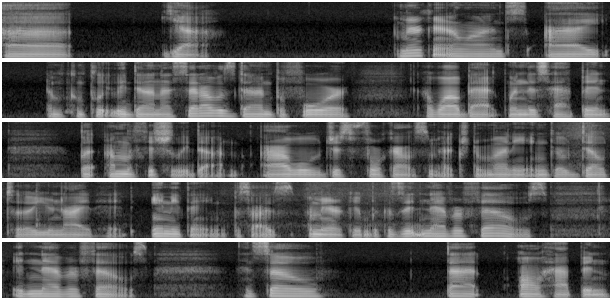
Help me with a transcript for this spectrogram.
Uh yeah. American Airlines, I am completely done. I said I was done before a while back when this happened, but I'm officially done. I will just fork out some extra money and go Delta, United, anything besides American because it never fails. It never fails. And so that all happened.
